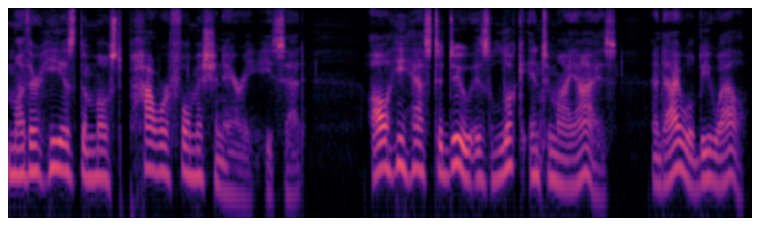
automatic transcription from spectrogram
Mother, he is the most powerful missionary, he said. All he has to do is look into my eyes, and I will be well.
